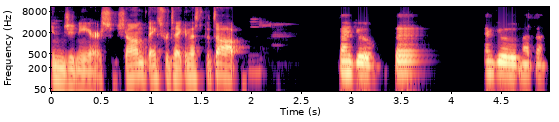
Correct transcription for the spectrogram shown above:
engineers. Sean, thanks for taking us to the top. Thank you. Thank you, Nathan.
